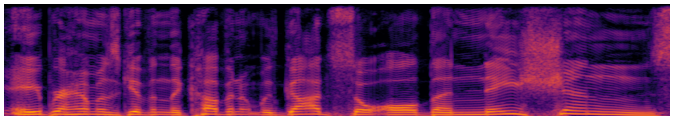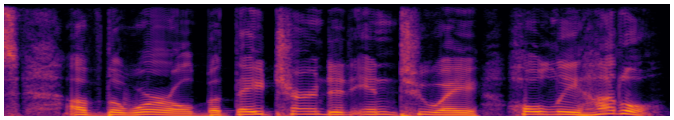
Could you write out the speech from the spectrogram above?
Abraham was given the covenant with God, so all the nations of the world, but they turned it into a holy huddle.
